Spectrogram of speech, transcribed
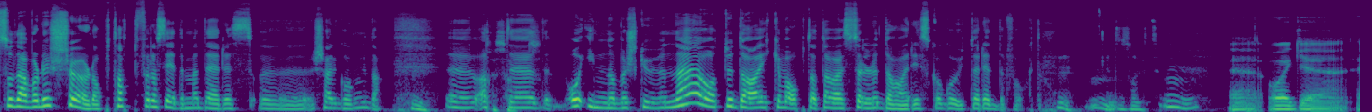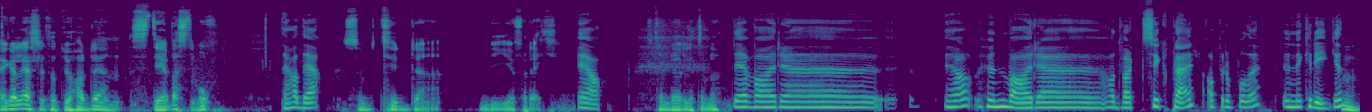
så da var du sjølopptatt, for å si det med deres øh, sjargong, da. Mm. Uh, at, uh, og innoverskuende, og at du da ikke var opptatt av å være solidarisk og gå ut og redde folk, da. Mm. mm. Interessant. Mm. Eh, og jeg, jeg, har lest litt at du hadde en stebestemor det hadde jeg. som betydde mye for deg. Ja. Kan du dele litt om det? Det var eh, Ja, hun var eh, hadde vært sykepleier, apropos det, under krigen, Mm.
